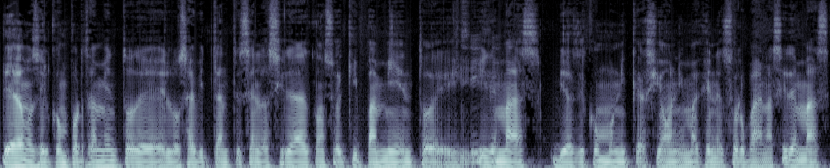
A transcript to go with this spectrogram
digamos el comportamiento de los habitantes en la ciudad con su equipamiento y, demás vías de comunicación imágenes urbanas y demás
